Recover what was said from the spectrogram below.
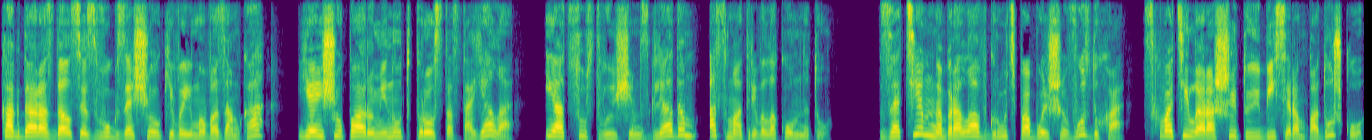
Когда раздался звук защелкиваемого замка, я еще пару минут просто стояла и отсутствующим взглядом осматривала комнату. Затем набрала в грудь побольше воздуха, схватила расшитую бисером подушку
